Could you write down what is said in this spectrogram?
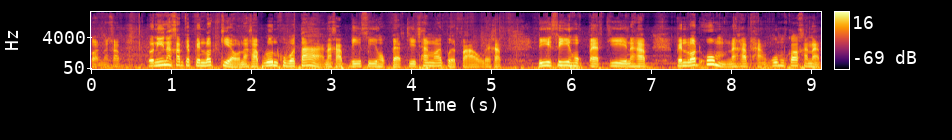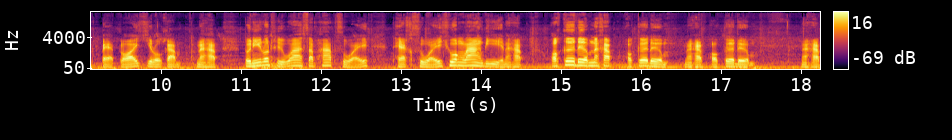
ก่อนนะครับ ตัวนี้นะครับจะเป็นรถเกี่ยวนะครับ รุ่นคูโบต้านะครับ DC 68G ช่างน้อยเปิดฝาออกเลยครับ DC 68G นะครับ เป็นรถอุ้มนะครับ ถังอุ้มก็ขนาด 800กิโลกรัมนะครับ ตัวนี้รถถือว่าสภาพสวย แท็กสวยช่วงล่างดีนะครับ ออกเกอร์เดิมนะครับ ออกเกอร์เดิมนะครับ ออกเกอร์เดิมนะครับ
